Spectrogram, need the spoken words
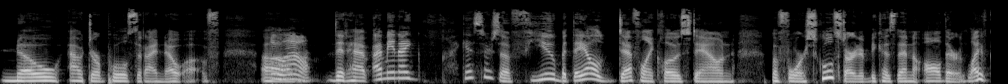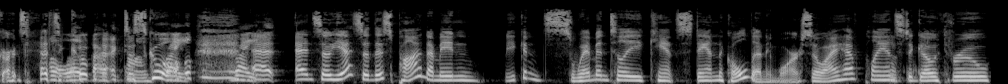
no outdoor pools that I know of. Um, oh wow! That have. I mean, I I guess there's a few, but they all definitely closed down before school started because then all their lifeguards had oh, to go back to school. Right. right. And, and so, yeah, so this pond, I mean, you can swim until you can't stand the cold anymore. So I have plans okay. to go through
